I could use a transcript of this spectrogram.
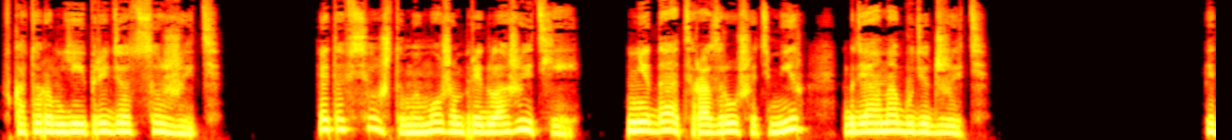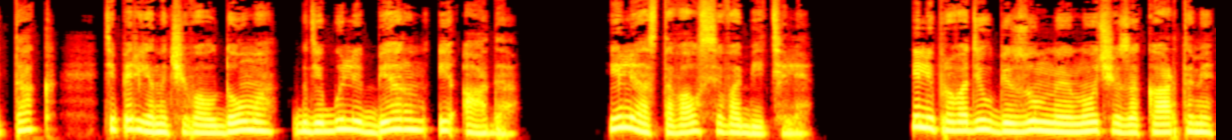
в котором ей придется жить. Это все, что мы можем предложить ей, не дать разрушить мир, где она будет жить. Итак, теперь я ночевал дома, где были Берн и Ада. Или оставался в обители. Или проводил безумные ночи за картами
